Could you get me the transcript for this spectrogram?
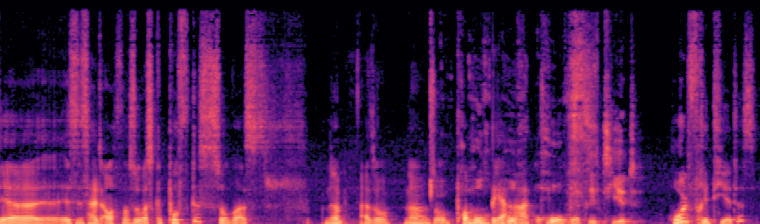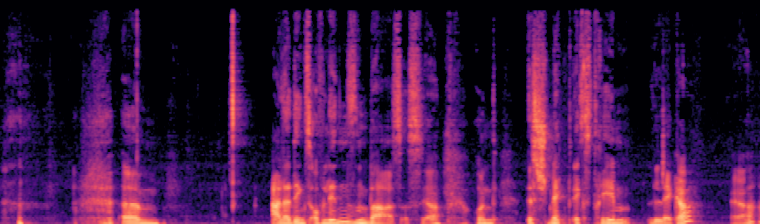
der, es ist halt auch so was gepufftes, sowas, ne? Also, ne? So Hoch, hoch, Pombeerartiges hochfrittiert. hohlfrittiertes. ähm, allerdings auf Linsenbasis, ja. Und es schmeckt extrem lecker, ja.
